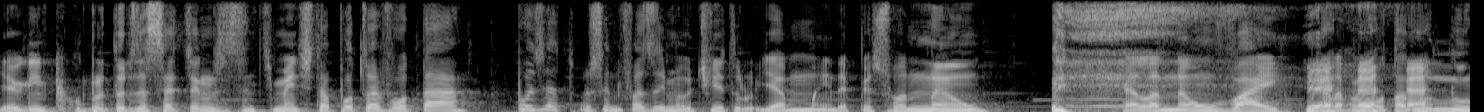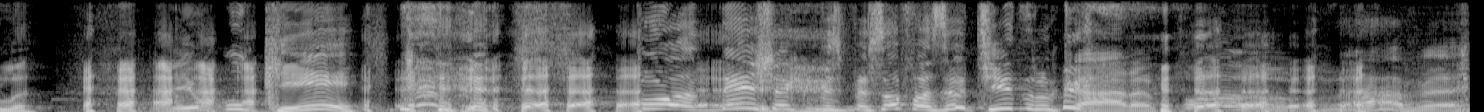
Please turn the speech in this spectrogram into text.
E alguém que completou 17 anos recentemente, tá, pô, tu vai votar? Pois é, tô pensando em fazer meu título. E a mãe da pessoa, não. Ela não vai. Ela vai votar no Lula. Eu, o quê? Pô, deixa a pessoa fazer o título, cara. Pô, ah, velho.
